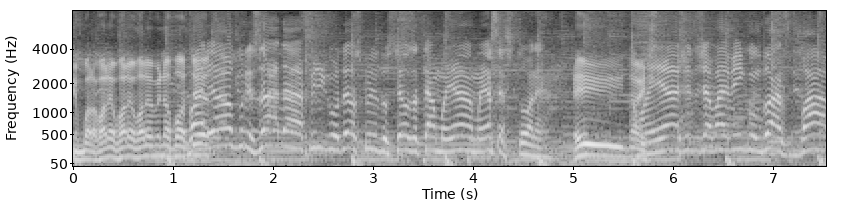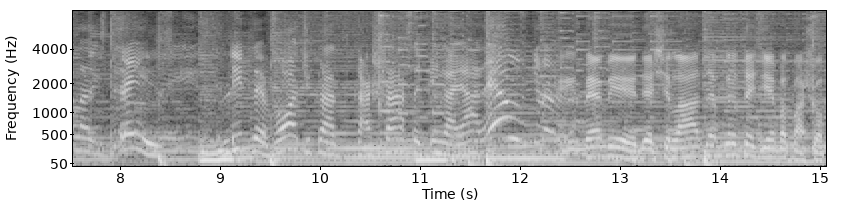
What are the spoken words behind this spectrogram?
De ir embora. Valeu, valeu, valeu, menina Valdeira. Valeu, gurizada. Fique com Deus, cuide dos seus. Até amanhã. Amanhã sextou, né? Ei, nós. Amanhã a gente já vai vir com duas balas, três litros de vodka, cachaça e pingaiada. Não- Quem bebe destilado é porque não tem dinheiro pra tomar chopp.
